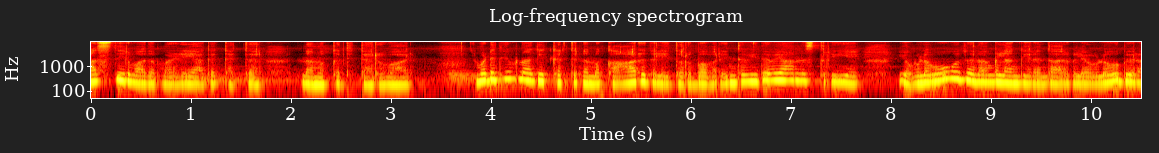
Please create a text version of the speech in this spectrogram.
ஆசீர்வாத மழையாக கர்த்தர் நமக்கு அது தருவார். நம்முடைய தேவனாகிய கருத்து நமக்கு ஆறுதலை தருபவர். இந்த விதவையான ஸ்திரீயை எவ்வளவோ ஜனங்கள் அங்கே இருந்தார்கள் எவ்வளோ பேர்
